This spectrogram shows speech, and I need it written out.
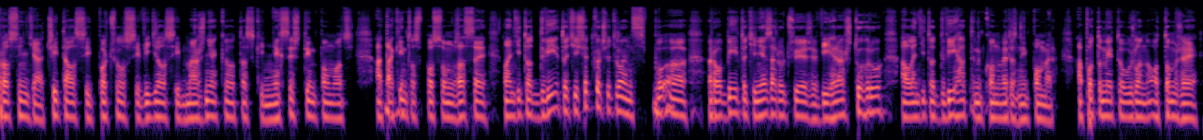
prosím ťa, čítal si, počul si, videl si, máš nejaké otázky, nechceš tým pomôcť a mhm. takýmto spôsobom zase len ti to dví, to ti všetko, čo ti len spo, uh, robí, to ti nezaručuje, že vyhráš tú hru, ale len ti to dvíha ten konverzný pomer. A potom je to už len o tom, že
